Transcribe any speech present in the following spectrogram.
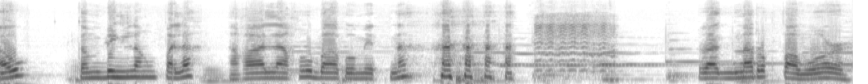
Aw, kambing lang pala. Akala ko Baphomet na. Ragnarok pa more.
